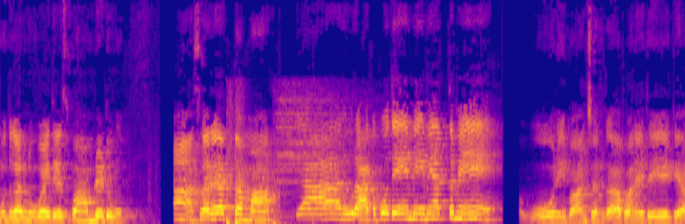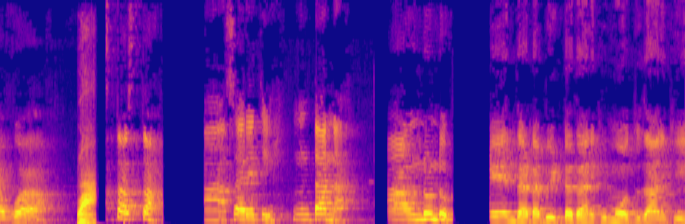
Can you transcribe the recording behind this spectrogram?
ముందుగా నువ్వైతే వేసుకో ఆమ్లెట్. సరే అత్తమ్మ. నువ్వు రాకపోతే నేనే అత్తనే అవ్వో నీ బాంచం గా పని అయితే ఏకే అవ్వా. సరే ఆ, ఉండు. ఏందట బిడ్డ దానికి మొద్దు దానికి?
